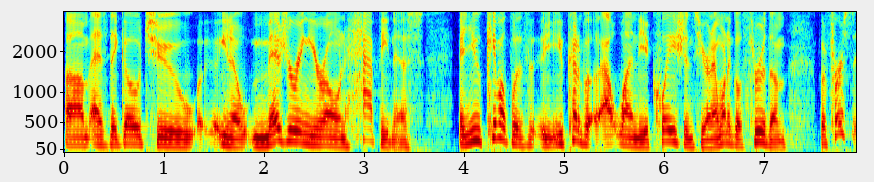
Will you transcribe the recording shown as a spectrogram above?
um, as they go to, you know, measuring your own happiness. And you came up with, you kind of outlined the equations here, and I want to go through them. But first,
